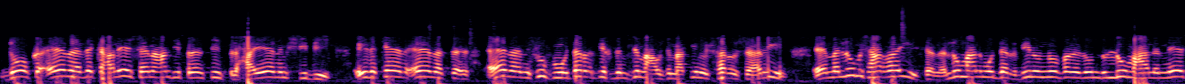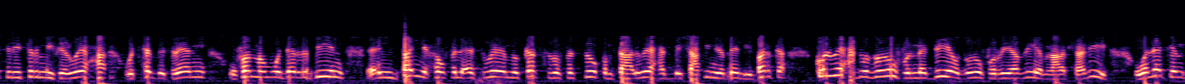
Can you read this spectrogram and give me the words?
donc أنا هذاك علاش أنا عندي principe في الحياة نمشي بيه. إذا كان أنا ت... أنا نشوف مدرب يخدم جمعة وجمعتين وشهر وشهرين ما نلومش على الرئيس أنا نلوم على المدربين ونلوم على الناس اللي ترمي في رواحها وتحب تتراني. وفما مدربين يطيحوا في الاسواق ويكسروا في السوق نتاع الواحد باش يعطيني بالي بركه كل واحد وظروفه المادية وظروفه الرياضية ما نعرفش عليه. ولكن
